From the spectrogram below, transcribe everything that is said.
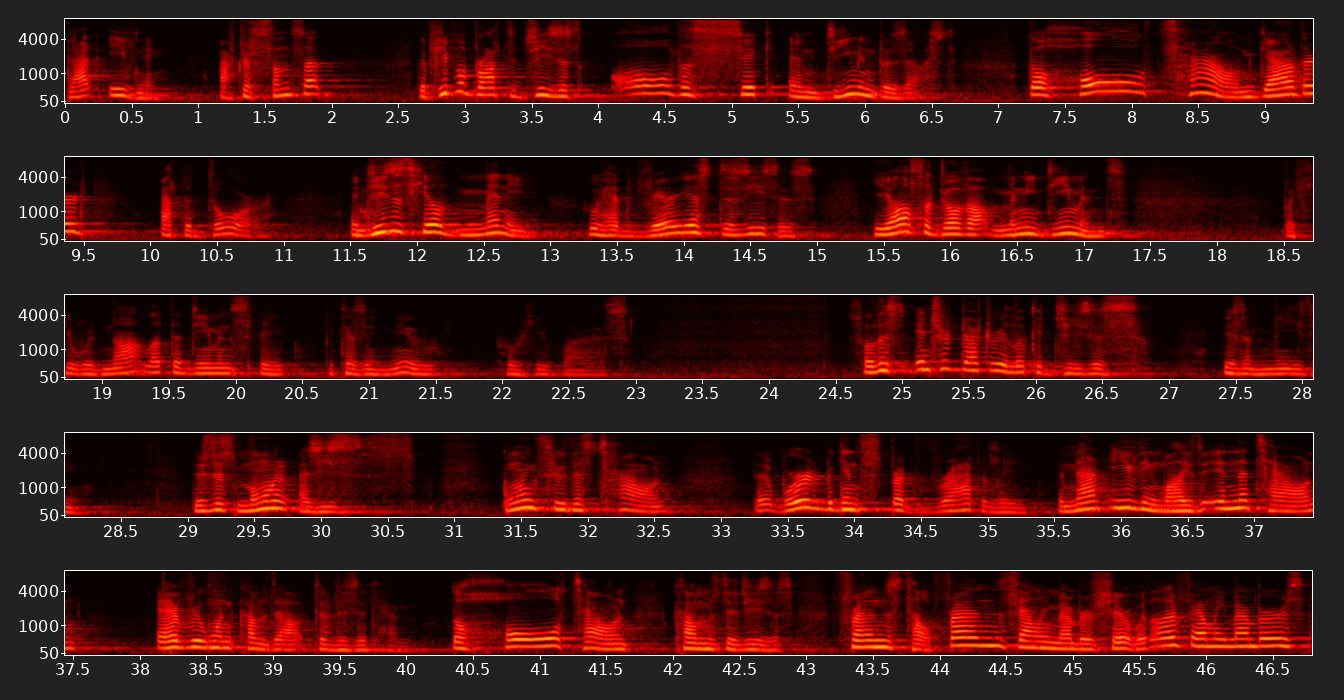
That evening, after sunset, the people brought to Jesus all the sick and demon possessed. The whole town gathered at the door, and Jesus healed many who had various diseases. He also drove out many demons, but he would not let the demons speak because he knew who he was. So, this introductory look at Jesus is amazing. There's this moment as he's going through this town that word begins to spread rapidly. And that evening, while he's in the town, everyone comes out to visit him. The whole town comes to Jesus. Friends tell friends, family members share it with other family members.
